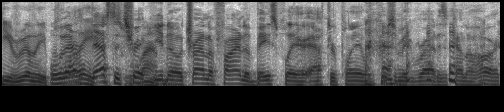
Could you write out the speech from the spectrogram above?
he really Well, that, that's the trick, you know, trying to find a bass player after playing with Christian McBride is kind of hard.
